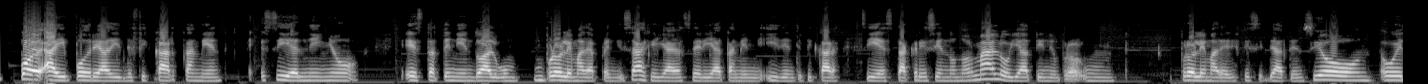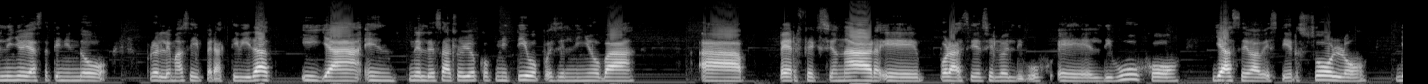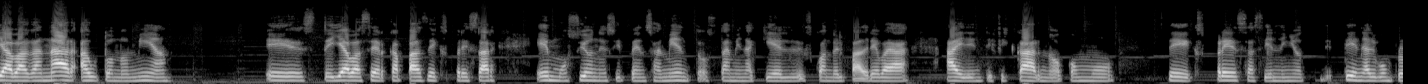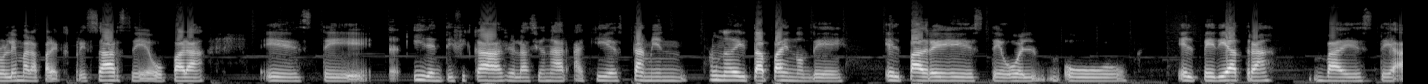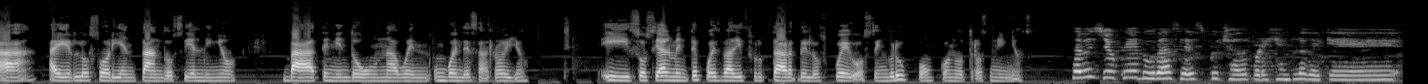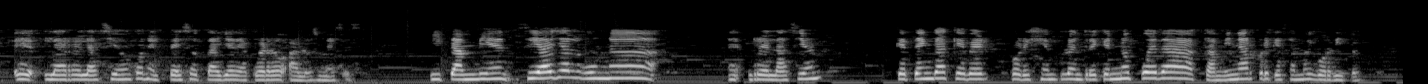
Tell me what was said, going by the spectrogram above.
ahí podría identificar también si el niño está teniendo algún problema de aprendizaje, ya sería también identificar si está creciendo normal o ya tiene un, problema de déficit de atención o el niño ya está teniendo problemas de hiperactividad y ya en, el desarrollo cognitivo pues el niño va a perfeccionar eh, por así decirlo el dibujo, el dibujo ya se va a vestir solo ya va a ganar autonomía este ya va a ser capaz de expresar emociones y pensamientos. También aquí es cuando el padre va a identificar, ¿no? Cómo se expresa, si el niño tiene algún problema para expresarse o para este, identificar, relacionar. Aquí es también una etapa en donde el padre este, o, el, o el pediatra va este, a, a irlos orientando si el niño va teniendo una buen, un buen desarrollo y socialmente pues va a disfrutar de los juegos en grupo con otros niños. ¿Sabes yo qué dudas he escuchado, por ejemplo, de que eh, la relación con el peso talla de acuerdo a los meses? Y también si hay alguna eh, relación que tenga que ver, por ejemplo, entre que no pueda caminar porque está muy gordito.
